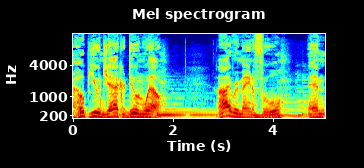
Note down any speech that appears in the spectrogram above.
I hope you and Jack are doing well. I remain a fool, and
